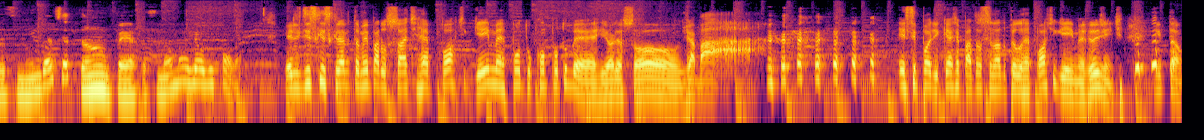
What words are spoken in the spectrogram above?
assim, não deve ser tão perto assim, não, mas já ouvi falar. Ele diz que escreve também para o site reportgamer.com.br. Olha só, jabá! Esse podcast é patrocinado pelo Report Gamer, viu, gente? Então.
